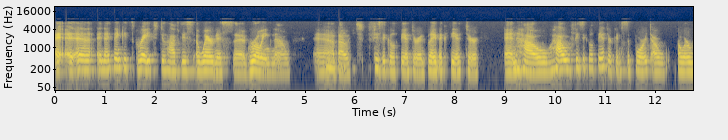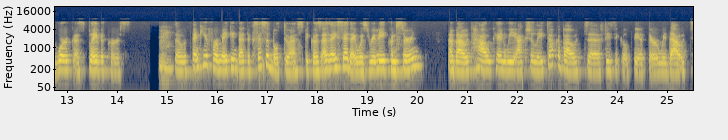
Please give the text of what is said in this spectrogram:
Uh, and I think it's great to have this awareness uh, growing now uh, mm-hmm. about physical theater and playback theater and how how physical theater can support our our work as playbackers. Mm. So thank you for making that accessible to us because as I said I was really concerned about how can we actually talk about uh, physical theater without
